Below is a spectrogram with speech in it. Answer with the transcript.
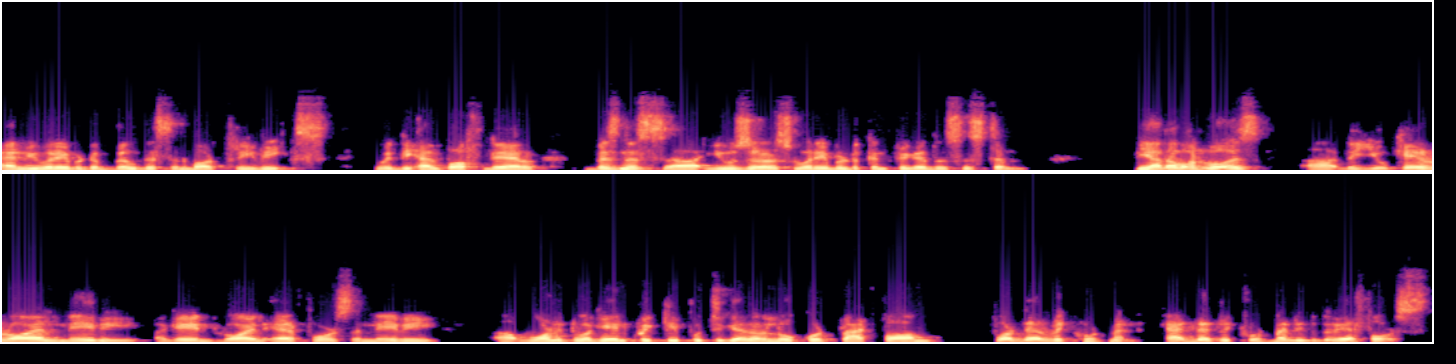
And we were able to build this in about three weeks with the help of their business uh, users who were able to configure the system. The other one was uh, the UK Royal Navy, again, Royal Air Force and Navy, uh, wanted to again quickly put together a low-code platform for their recruitment, candidate recruitment into the Air Force,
